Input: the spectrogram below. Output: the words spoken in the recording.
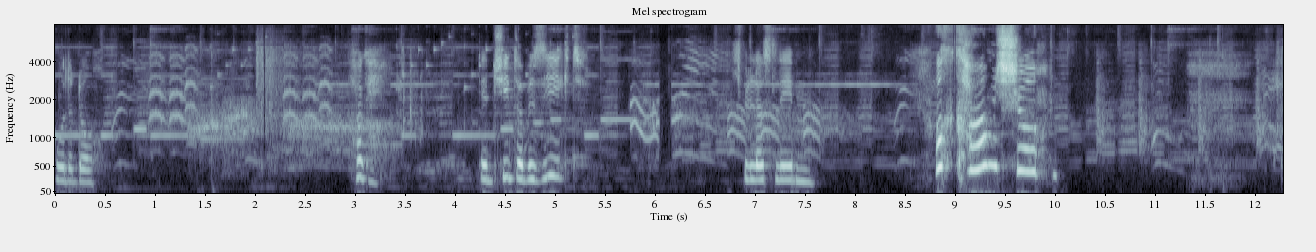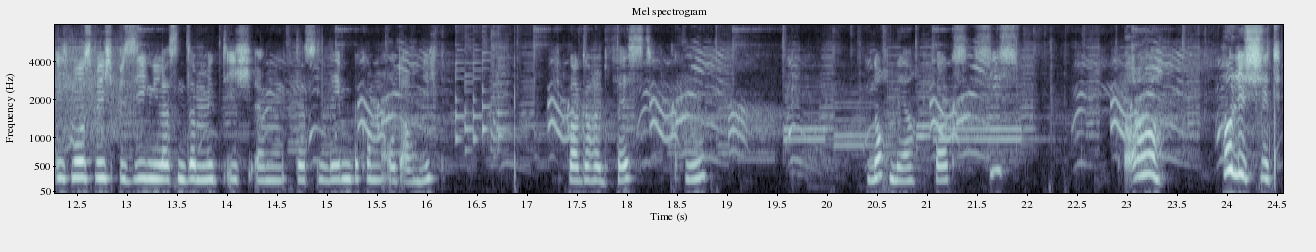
Oder doch? Okay. Den Cheater besiegt. Ich will das Leben. Och, komm schon! Ich muss mich besiegen lassen, damit ich ähm, das Leben bekomme. Oder auch nicht. Ich bugge halt fest. Cool. Noch mehr Bugs. Siehst. Oh. Holy shit.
